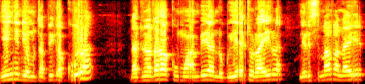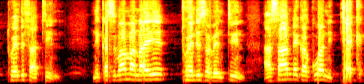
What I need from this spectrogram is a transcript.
nyinyi ndio mtapiga kura, na tunataka kumwambia ndugu yetu Raila, nilisimama naye 2013 nikasimama naye 2017, asante kakuwa ni teke,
